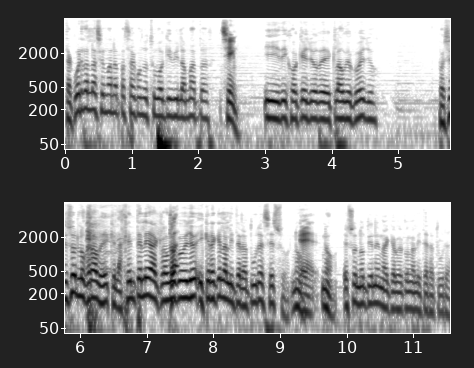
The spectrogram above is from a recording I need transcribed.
¿Te acuerdas la semana pasada cuando estuvo aquí Vilas Matas Sí. y dijo aquello de Claudio Coello? Pues eso es lo grave, que la gente lea a Claudio Cla- Coello y cree que la literatura es eso. No, Eh. no, eso no tiene nada que ver con la literatura.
